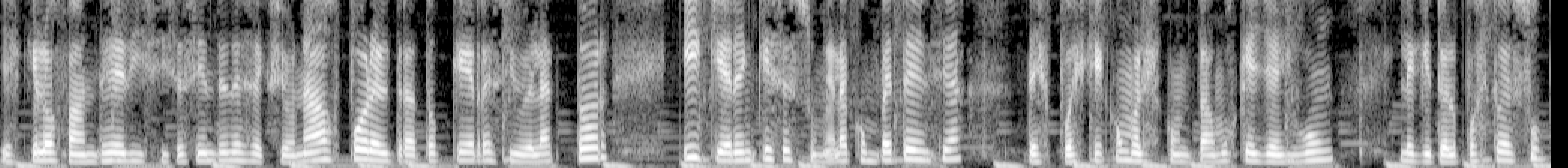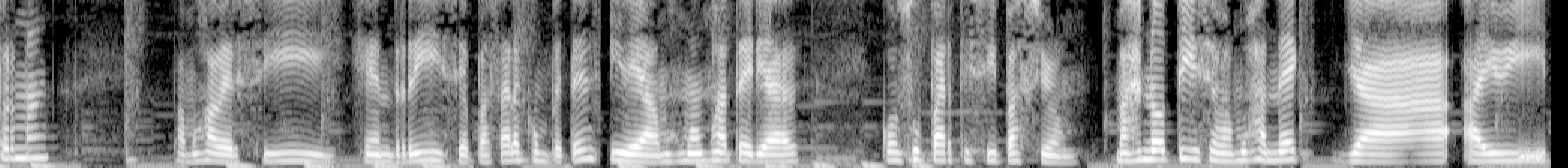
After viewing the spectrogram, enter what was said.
Y es que los fans de DC se sienten decepcionados por el trato que recibió el actor y quieren que se sume a la competencia después que como les contamos que James Gunn le quitó el puesto de Superman. Vamos a ver si Henry se pasa a la competencia y veamos más material con su participación. Más noticias, vamos a NEC. Ya hay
